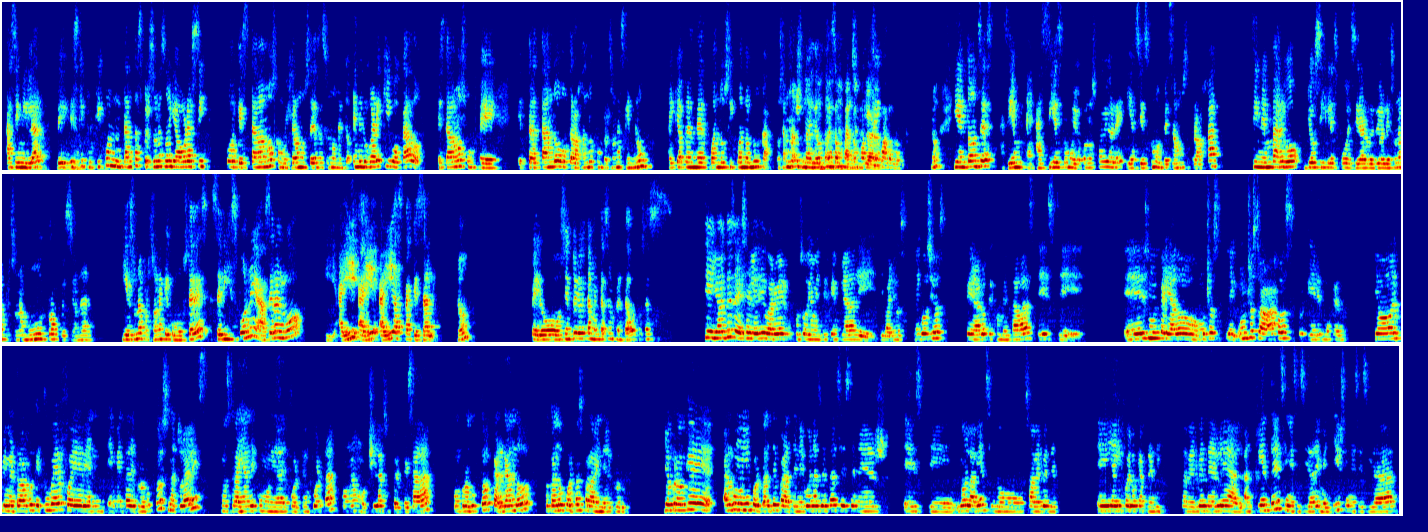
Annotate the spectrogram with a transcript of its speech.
asimilar de, es que ¿por qué con tantas personas no? Y ahora sí, porque estábamos, como dijeron ustedes hace un momento, en el lugar equivocado. Estábamos eh, eh, tratando o trabajando con personas que no. Hay que aprender cuándo sí, cuándo nunca. O sea, no, no hay de otra cuándo sí, cuándo nunca. ¿no? Y entonces, así, así es como yo conozco a Viole y así es como empezamos a trabajar. Sin embargo, yo sí les puedo decir algo de Viola, es una persona muy profesional y es una persona que como ustedes se dispone a hacer algo y ahí, ahí, ahí hasta que sale, ¿no? Pero siento yo que también has enfrentado a cosas. Sí, yo antes de ser Lady Barber, pues obviamente fui empleada de, de varios negocios, que era lo que comentabas, este, es muy peleado muchos, muchos trabajos porque eres mujer. Yo el primer trabajo que tuve fue en, venta de productos naturales. Nos traían de comunidad de puerta en puerta con una mochila súper pesada, con producto, cargando, tocando puertas para vender el producto. Yo creo que algo muy importante para tener buenas ventas es tener, este, no labia, sino saber vender. Eh, y ahí fue lo que aprendí, saber venderle al, al cliente sin necesidad de mentir, sin necesidad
